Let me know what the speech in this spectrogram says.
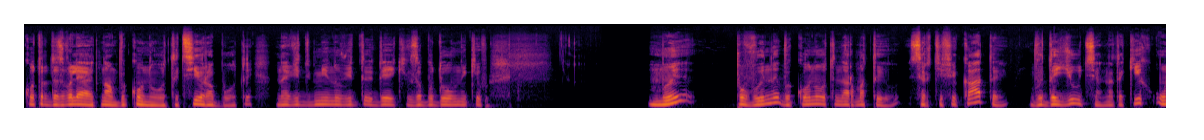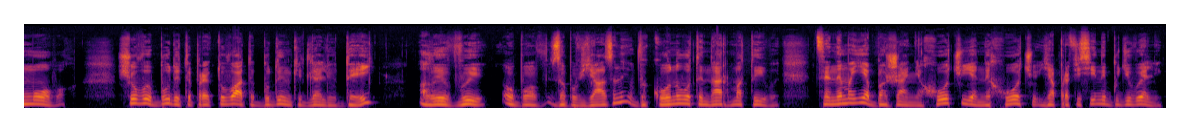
котрі дозволяють нам виконувати ці роботи, на відміну від деяких забудовників. Ми повинні виконувати нормативи. Сертифікати видаються на таких умовах, що ви будете проєктувати будинки для людей, але ви обов- зобов'язані виконувати нормативи. Це не моє бажання. Хочу я, не хочу. Я професійний будівельник.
